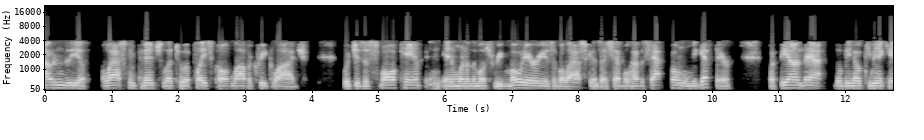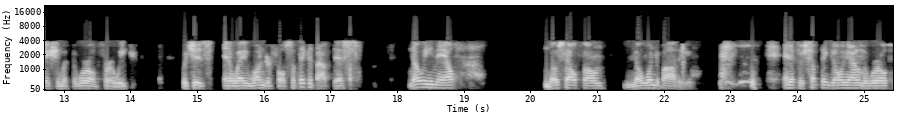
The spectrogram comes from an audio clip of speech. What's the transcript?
out into the Alaskan Peninsula to a place called Lava Creek Lodge, which is a small camp in, in one of the most remote areas of Alaska. As I said, we'll have a sat phone when we get there, but beyond that, there'll be no communication with the world for a week, which is in a way wonderful. So think about this. No email, no cell phone, no one to bother you. and if there's something going on in the world,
